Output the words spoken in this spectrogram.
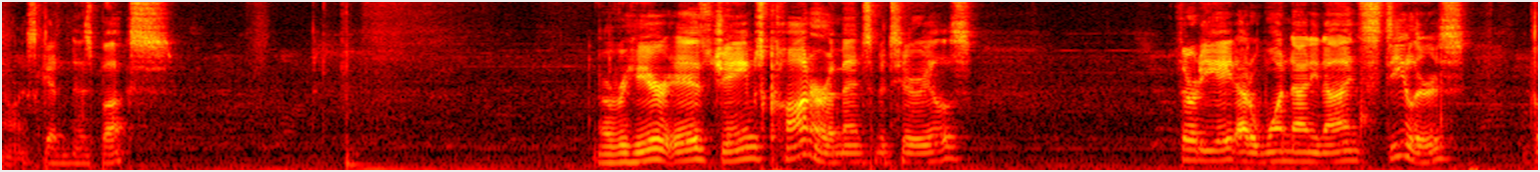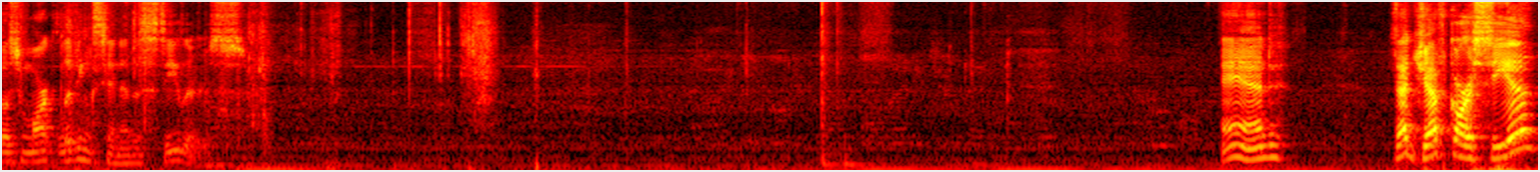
Alex getting his Bucks. Over here is James Conner, immense materials. 38 out of 199. Steelers. Goes to Mark Livingston and the Steelers. And is that Jeff Garcia?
